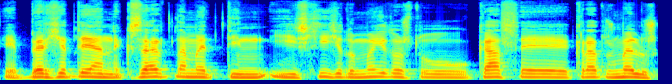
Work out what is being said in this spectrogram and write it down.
επέρχεται ανεξάρτητα με την ισχύ και το μέγεθος του κάθε κράτους μέλους.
